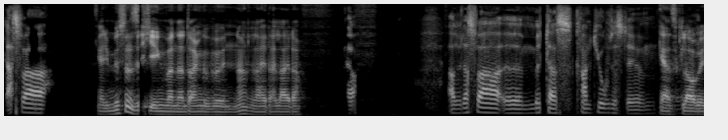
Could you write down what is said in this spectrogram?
Das war. Ja, die müssen sich irgendwann daran gewöhnen, ne? Leider, leider. Ja. Also das war äh, mit das Grandioseste. Ja, das glaube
